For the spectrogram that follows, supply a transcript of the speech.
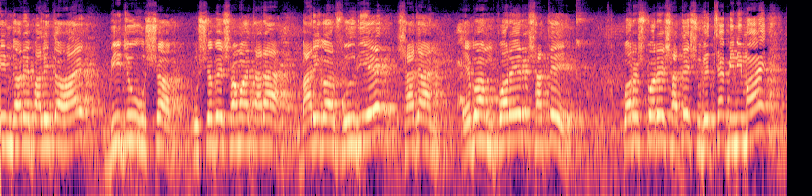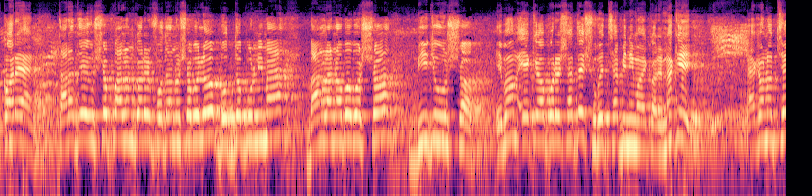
দিন ধরে পালিত হয় বিজু উৎসব। উৎসবের সময় তারা বাড়িঘর ফুল দিয়ে সাজান এবং পরের সাথে, পরস্পরের সাথে শুভেচ্ছা বিনিময় করেন। তারা যে উৎসব পালন করেন, প্রধান উৎসব হলো বৌদ্ধ পূর্ণিমা, বাংলা নববর্ষ, বিজু উৎসব এবং একে অপরের সাথে শুভেচ্ছা বিনিময় করেন, নাকি? এখন হচ্ছে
